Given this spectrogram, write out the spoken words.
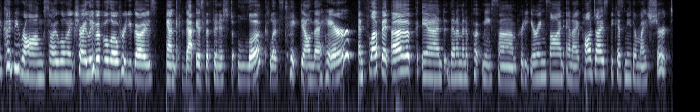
I could be wrong so i will make sure i leave it below for you guys and that is the finished look. Let's take down the hair and fluff it up. And then i'm going to put me some pretty earrings on. And i apologize because neither my shirt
